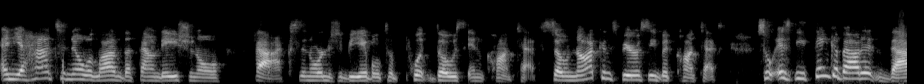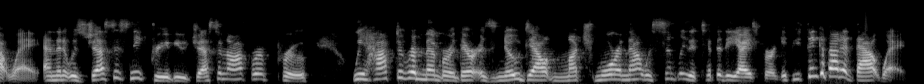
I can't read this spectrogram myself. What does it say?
and you had to know a lot of the foundational facts in order to be able to put those in context. So, not conspiracy, but context. So, as we think about it that way, and then it was just a sneak preview, just an offer of proof, we have to remember there is no doubt much more. And that was simply the tip of the iceberg. If you think about it that way,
